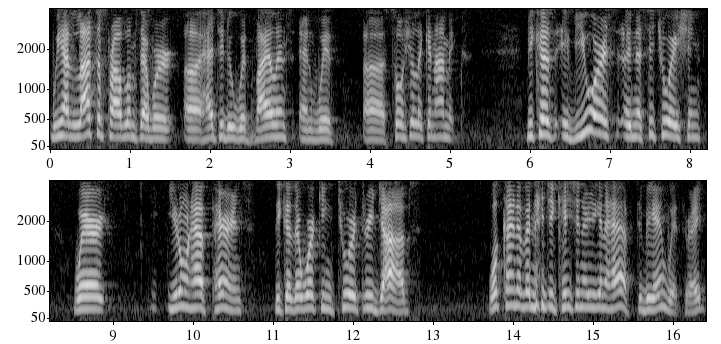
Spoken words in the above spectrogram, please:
we had lots of problems that were, uh, had to do with violence and with uh, social economics. Because if you are in a situation where you don't have parents because they're working two or three jobs, what kind of an education are you going to have to begin with, right?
